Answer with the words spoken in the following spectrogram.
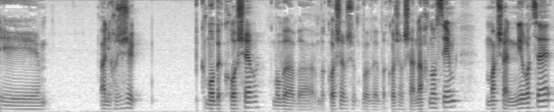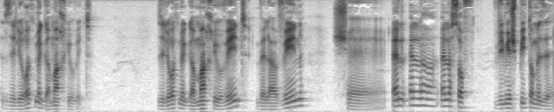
אה, אני חושב שכמו בכושר, כמו בכושר, בכושר שאנחנו עושים, מה שאני רוצה זה לראות מגמה חיובית. זה לראות מגמה חיובית ולהבין שאין אין לה, לה סוף. ואם יש פתאום איזה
